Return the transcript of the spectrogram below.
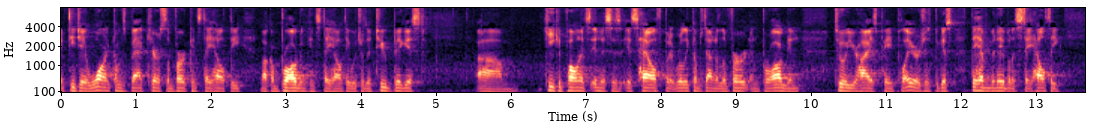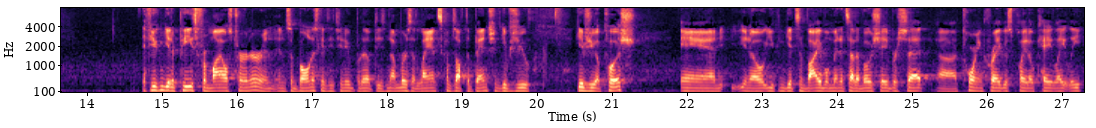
If T.J. Warren comes back, Caris LeVert can stay healthy, Malcolm Brogdon can stay healthy, which are the two biggest um, key components in this is, is health. But it really comes down to LeVert and Brogdon two of your highest paid players just because they haven't been able to stay healthy. If you can get a piece from Miles Turner and, and Sabonis can continue to put up these numbers, and Lance comes off the bench and gives you gives you a push, and you know you can get some valuable minutes out of Oshae Brissett. Uh, Torrey Craig has played okay lately.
